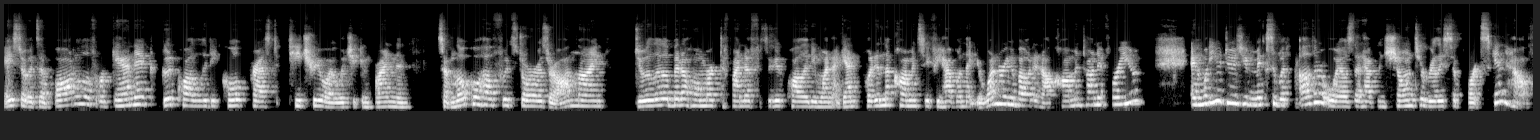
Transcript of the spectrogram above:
Okay, so it's a bottle of organic, good quality, cold pressed tea tree oil, which you can find in some local health food stores or online do a little bit of homework to find if it's a good quality one. Again, put in the comments if you have one that you're wondering about, and I'll comment on it for you. And what you do is you mix it with other oils that have been shown to really support skin health.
